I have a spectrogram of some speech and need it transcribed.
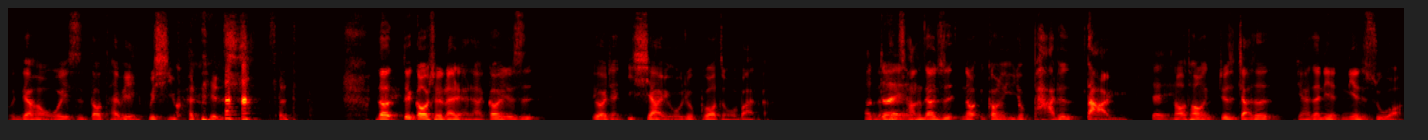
我一定要好，我也是到台北不习惯天气，真的。那对高雄来讲啊，高雄就是对我来讲，一下雨我就不知道怎么办了。哦，对长，这样就是，然后高雄雨就啪就是大雨，对然后通常就是假设以前还在念念书啊，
